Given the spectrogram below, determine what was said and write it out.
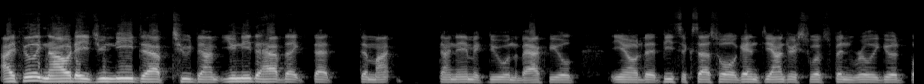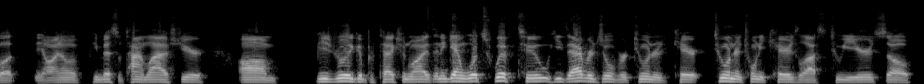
I feel like nowadays you need to have two. Dim- you need to have that that dynamic duo in the backfield. You know, to be successful. Again, D'Andre Swift's been really good, but you know, I know he missed some time last year. Um, he's really good protection wise. And again, with Swift too, he's averaged over 200 care, 220 carries the last two years. So,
